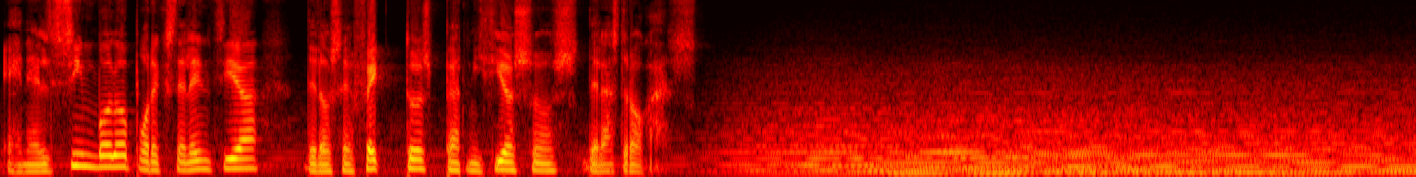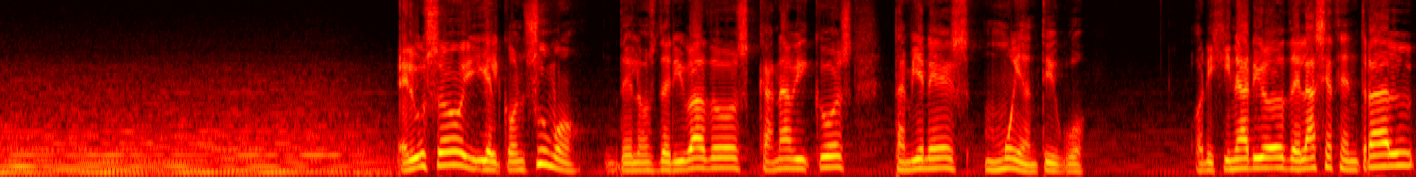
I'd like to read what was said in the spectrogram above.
en el símbolo por excelencia de los efectos perniciosos de las drogas. El uso y el consumo de los derivados canábicos también es muy antiguo. Originario del Asia Central,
